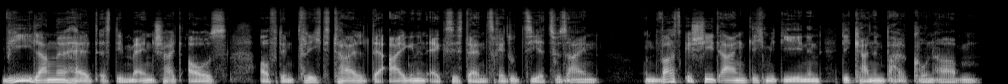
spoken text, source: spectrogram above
Wie lange hält es die Menschheit aus, auf den Pflichtteil der eigenen Existenz reduziert zu sein? Und was geschieht eigentlich mit jenen, die keinen Balkon haben?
